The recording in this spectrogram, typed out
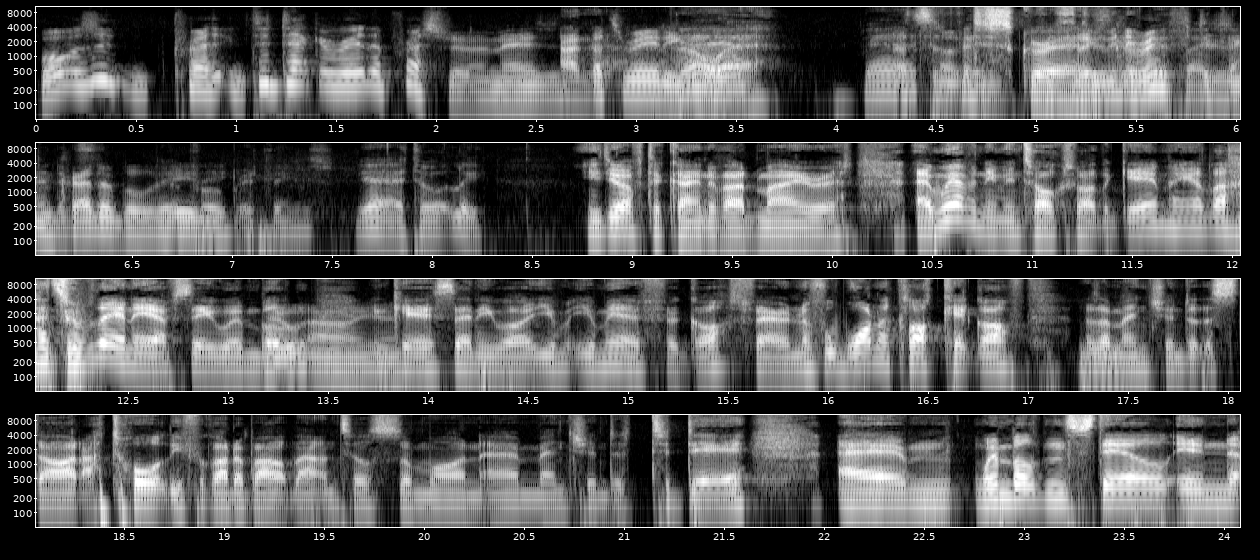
what was it? Pre- to decorate the press room, amazing. I know. That's really cool. good. way. Yeah, That's a fucking- disgrace. The Doing grift is incredible, really. Appropriate things. Yeah, totally. You do have to kind of admire it. And we haven't even talked about the game here, lads. We're playing AFC Wimbledon, oh, yeah. in case anyone, you, you may have forgot, fair enough. One o'clock kickoff, as mm. I mentioned at the start. I totally forgot about that until someone uh, mentioned it today. Um, Wimbledon still in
